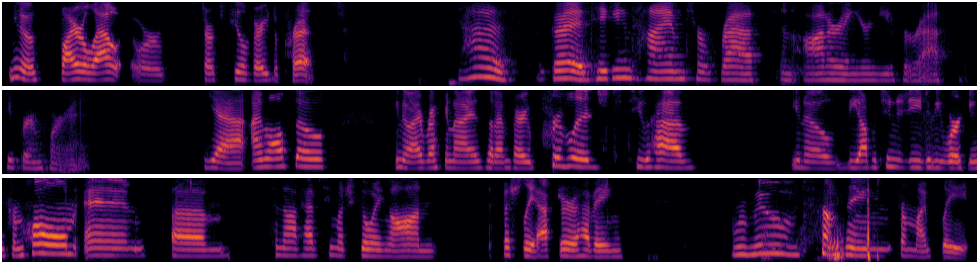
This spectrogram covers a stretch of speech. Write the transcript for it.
you know, spiral out or start to feel very depressed. Yes, good. Taking time to rest and honoring your need for rest is super important. Yeah, I'm also, you know, I recognize that I'm very privileged to have, you know, the opportunity to be working from home and um, to not have too much going on, especially after having removed something from my plate.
